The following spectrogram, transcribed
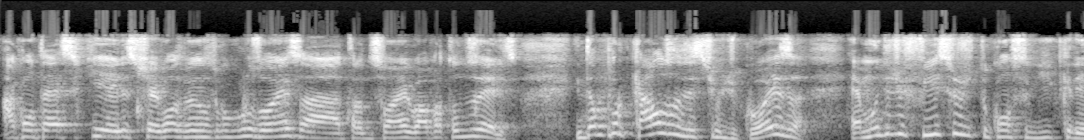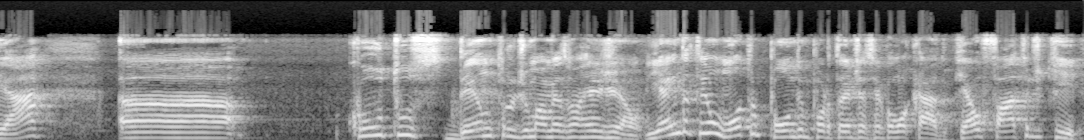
acontece que eles chegam às mesmas conclusões, a tradução é igual para todos eles. Então, por causa desse tipo de coisa, é muito difícil de tu conseguir criar cultos dentro de uma mesma religião. E ainda tem um outro ponto importante a ser colocado, que é o fato de que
